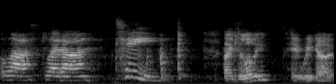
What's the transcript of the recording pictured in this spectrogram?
last letter T. Thank you, Lily. Here we go.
